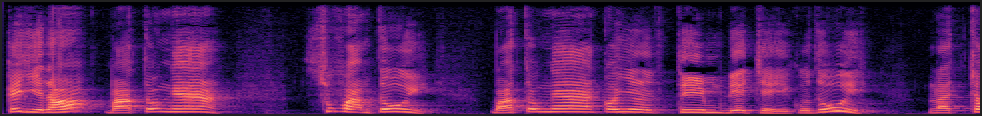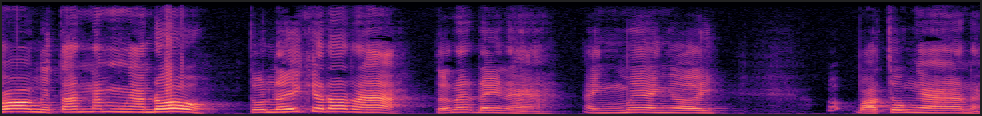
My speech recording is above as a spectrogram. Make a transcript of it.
Cái gì đó bà tô nga xúc phạm tôi bà tô nga, coi như là tìm địa chỉ của tôi, là cho người ta 5 ngàn đô. Tôi lấy cái đó ra. Tôi nói, đây nè, anh, mấy anh ơi. Bà tô nga nè,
